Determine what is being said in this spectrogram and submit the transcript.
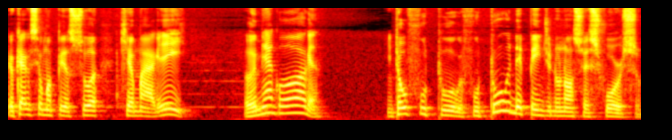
Eu quero ser uma pessoa que amarei, ame agora. Então o futuro, o futuro depende do nosso esforço.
